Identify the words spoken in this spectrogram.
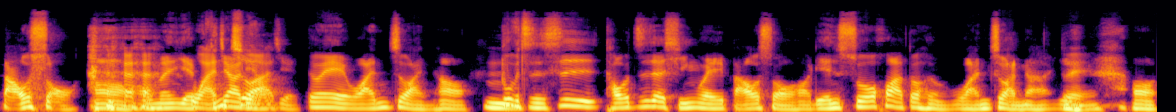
保守。哦，我们也比较了解，对，婉转哈、哦嗯。不只是投资的行为保守哈、哦，连说话都很婉转啊，对，哦，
